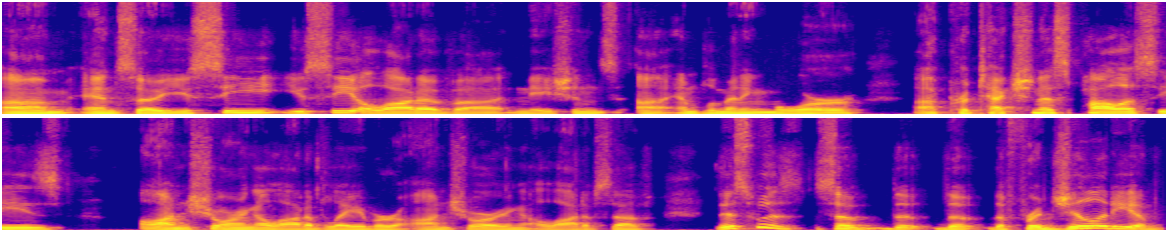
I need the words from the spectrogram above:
Um, and so you see you see a lot of uh, nations uh, implementing more uh, protectionist policies, onshoring a lot of labor, onshoring a lot of stuff. This was so the the, the fragility of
